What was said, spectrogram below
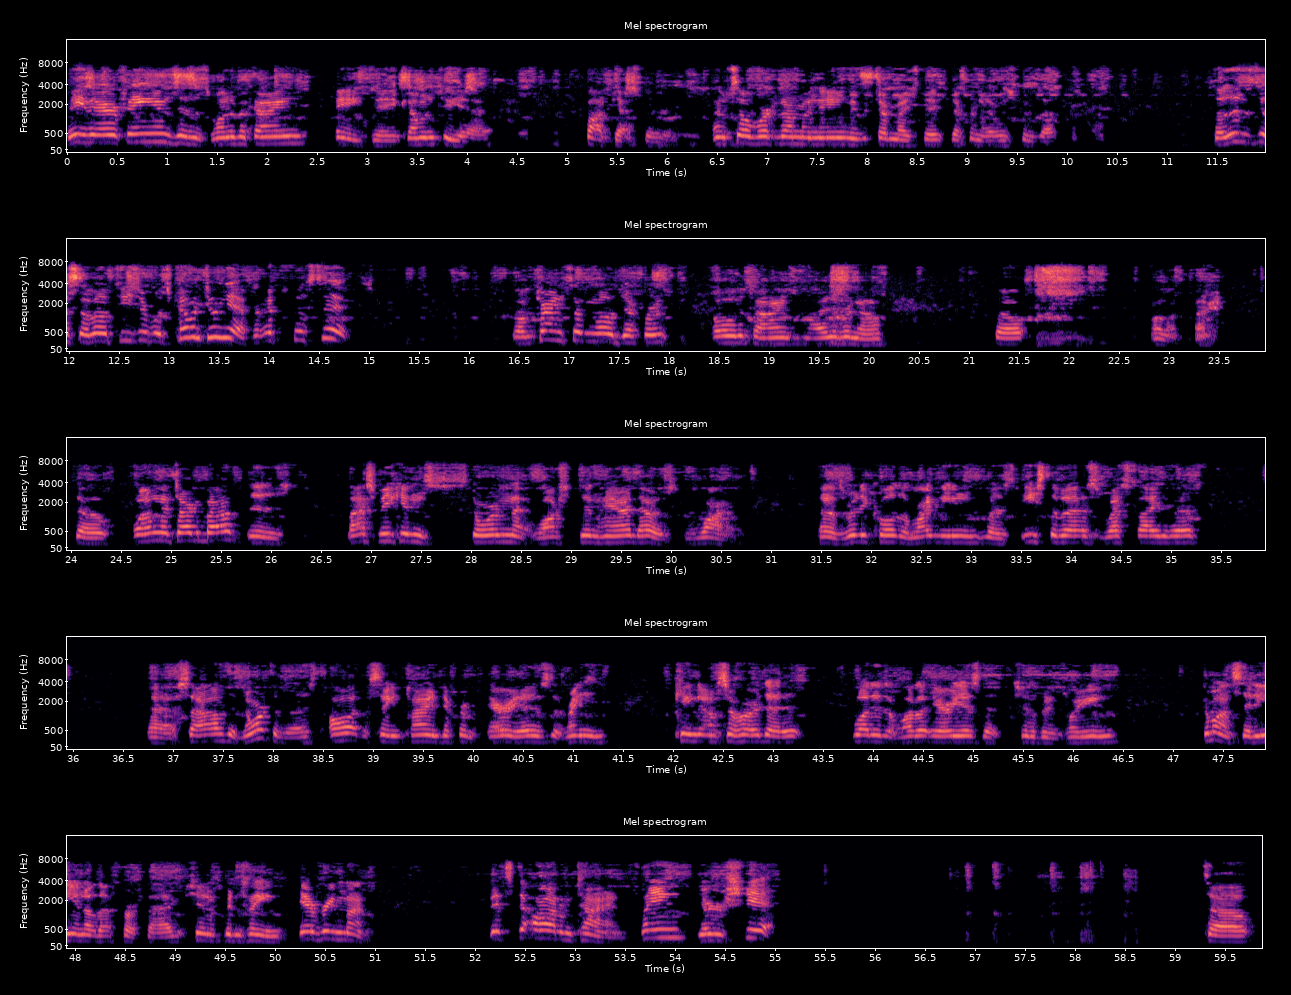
Hey there, fans. This is one of a kind AJ coming to you, podcaster. I'm still working on my name. Every time I say it different, it always comes out. So this is just a little teaser of what's coming to you for episode six. So I'm trying something a little different all the time. I never know. So hold on. So what I'm going to talk about is last weekend's storm that Washington had. That was wild. That was really cool. The lightning was east of us, west side of us, uh, south and north of us, all at the same time, different areas. The rain came down so hard that it flooded a lot of areas that should have been cleaned. Come on, city, you know that a fact. It should have been cleaned every month. It's the autumn time. Clean your shit. So,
